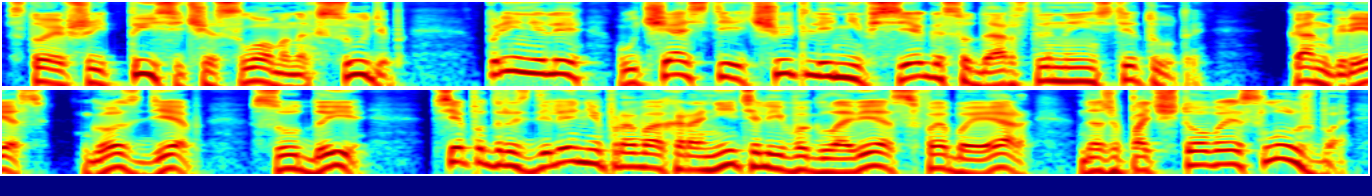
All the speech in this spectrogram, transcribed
стоившей тысячи сломанных судеб, приняли участие чуть ли не все государственные институты. Конгресс, Госдеп, суды – все подразделения правоохранителей во главе с ФБР, даже почтовая служба –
